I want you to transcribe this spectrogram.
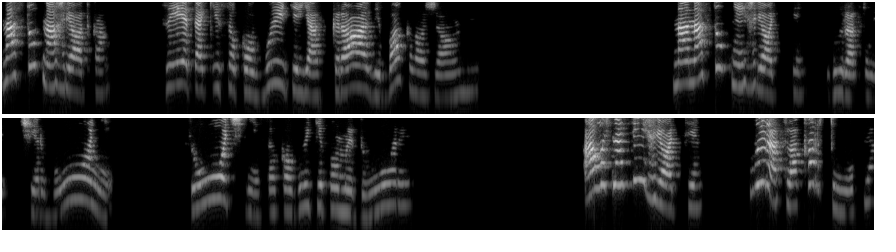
Наступна грядка це такі соковиті яскраві баклажани. На наступній грядці виросли червоні, сочні, соковиті помидори. А ось на цій грядці виросла картопля.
